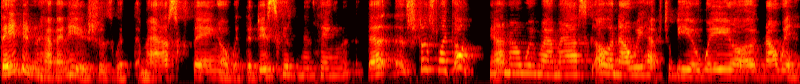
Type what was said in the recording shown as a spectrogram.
They didn't have any issues with the mask thing or with the distance thing. That, that's just like, oh, yeah, now we wear a mask. Oh, now we have to be away or now we,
